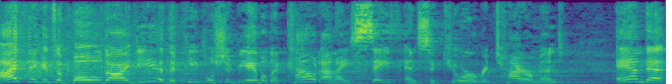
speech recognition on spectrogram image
I think it's a bold idea that people should be able to count on a safe and secure retirement and that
